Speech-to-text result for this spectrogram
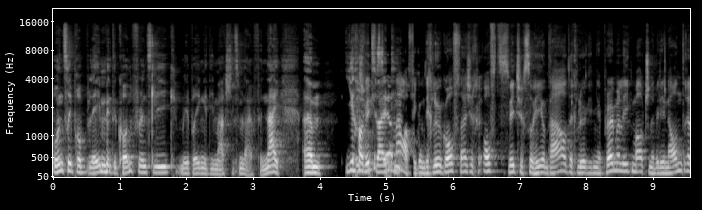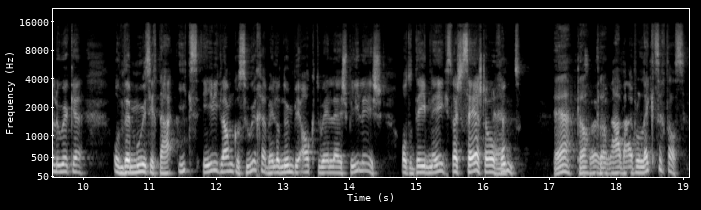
Unsere Probleme in der Conference League, wir bringen die Matches zum Laufen. Nein, ähm, ich Das ist wirklich sehr nervig. Und ich schaue oft, weißt, ich, oft switche ich so hin und her, oder ich schaue in einen Premier League Match und dann will ich einen anderen schauen. Und dann muss ich da x ewig lang suchen, weil er nicht mehr bei aktuellen Spielen ist. Oder demnächst. Weißt du, das erste, was Ja. kommt. Ja, klar, Wer, klar. wer, wer überlegt sich das?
